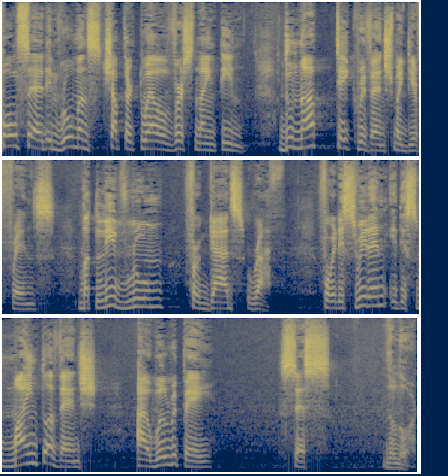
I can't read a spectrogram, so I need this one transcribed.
Paul said in Romans chapter 12, verse 19, Do not take revenge, my dear friends, but leave room for God's wrath. For it is written, It is mine to avenge, I will repay, says the Lord.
